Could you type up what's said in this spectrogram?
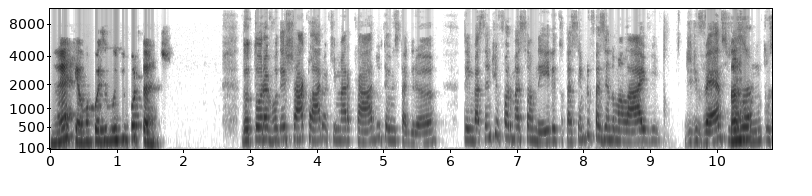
né? Que é uma coisa muito importante. Doutora, vou deixar claro aqui marcado o teu Instagram. Tem bastante informação nele. Tu tá sempre fazendo uma live de diversos uhum. assuntos.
